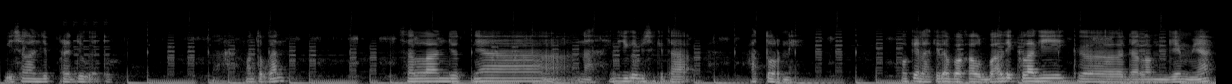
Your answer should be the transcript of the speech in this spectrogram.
Bisa lanjut jepret juga tuh. Nah, mantap kan? Selanjutnya, nah ini juga bisa kita atur nih. Oke lah, kita bakal balik lagi ke dalam game ya.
